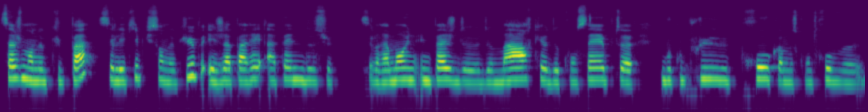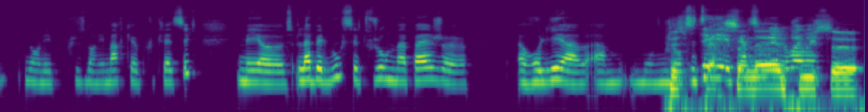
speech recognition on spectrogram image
Ça, je m'en occupe pas. C'est l'équipe qui s'en occupe et j'apparais à peine dessus. C'est vraiment une, une page de, de marque, de concept, euh, beaucoup plus pro comme ce qu'on trouve dans les, plus dans les marques plus classiques. Mais euh, Label Book, c'est toujours ma page euh, reliée à, à mon Plus identité personnel, personnelle. ouais, ouais. plus, euh,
